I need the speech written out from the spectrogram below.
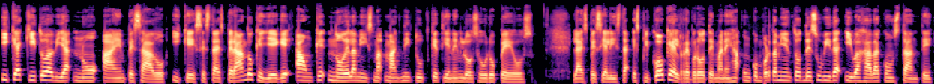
y que aquí todavía no ha empezado y que se está esperando que llegue, aunque no de la misma magnitud que tienen los europeos. La especialista explicó que el rebrote maneja un comportamiento de subida y bajada constante,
